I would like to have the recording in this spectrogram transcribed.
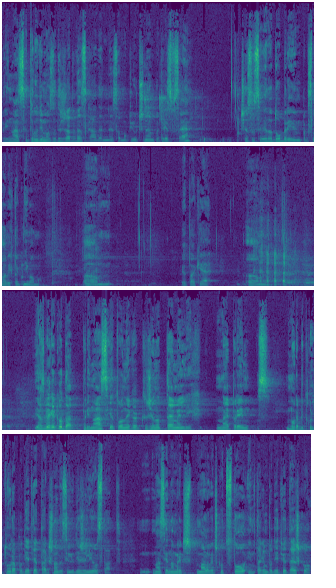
Pri nas se trudimo zadržati ves kader, ne samo ključne, ampak res vse, če so seveda dobri, ampak slabih tak nimamo. Um, je tak je. Um, jaz bi rekel, da pri nas je to nekako že na temeljih. Najprej mora biti kultura podjetja takšna, da si ljudje želijo ostati. Nas je namreč malo več kot sto in v takem podjetju je težko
